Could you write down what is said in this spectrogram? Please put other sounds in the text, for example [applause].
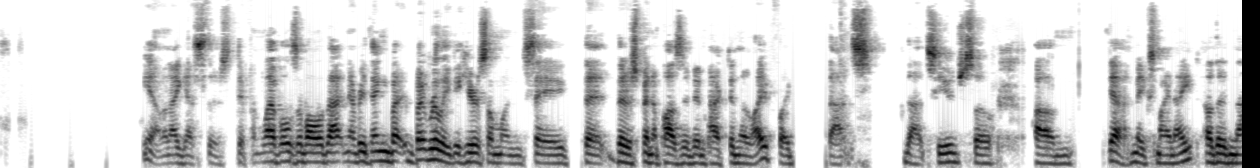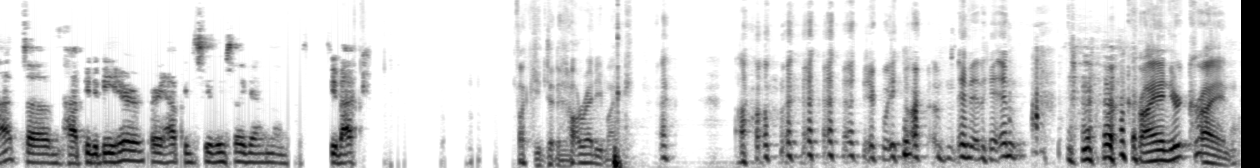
you know, and I guess there's different levels of all of that and everything, but but really to hear someone say that there's been a positive impact in their life, like that's that's huge. So um, yeah, it makes my night. Other than that, uh, happy to be here. Very happy to see Lisa again and be back. Fuck, you did it already, Mike. [laughs] um, [laughs] here we are, a minute in. crying, you're crying.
